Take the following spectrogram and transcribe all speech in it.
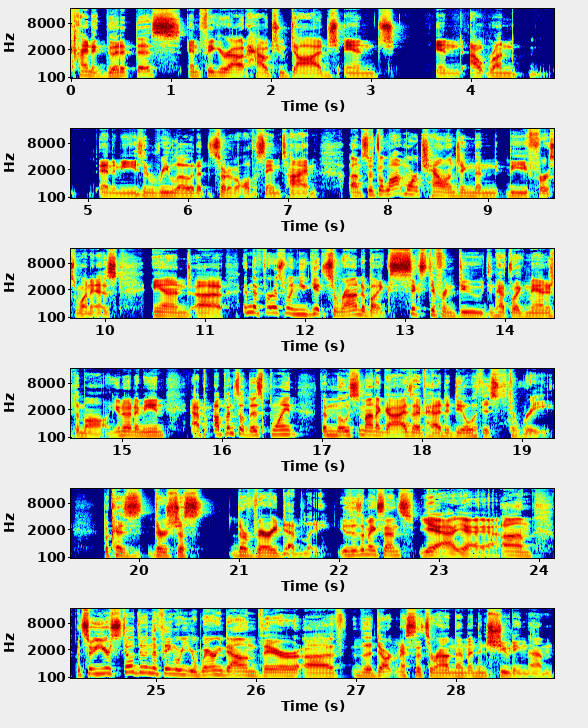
kind of good at this and figure out how to dodge and and outrun enemies and reload at sort of all the same time. Um, so it's a lot more challenging than the first one is. And uh, in the first one, you get surrounded by like six different dudes and have to like manage them all. You know what I mean? Up, up until this point, the most amount of guys I've had to deal with is three because there's just they're very deadly. Does that make sense? Yeah, yeah, yeah. Um, but so you're still doing the thing where you're wearing down their uh, the darkness that's around them and then shooting them.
